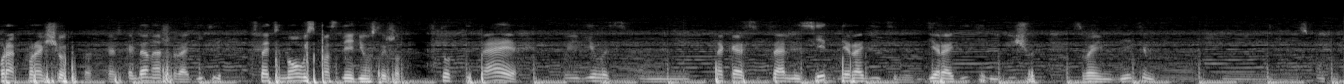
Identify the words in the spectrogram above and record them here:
брак по расчету, так сказать, когда наши родители, кстати, новость последнюю услышал, что в Китае появилась такая социальная сеть для родителей, где родители ищут своим детям м, спутницу,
